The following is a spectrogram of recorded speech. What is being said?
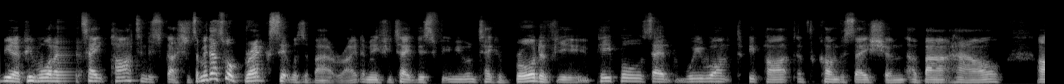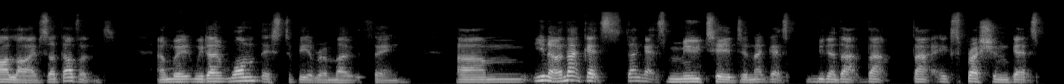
you know, people want to take part in discussions. I mean, that's what Brexit was about, right? I mean, if you take this, if you want to take a broader view, people said we want to be part of the conversation about how our lives are governed, and we we don't want this to be a remote thing. Um, you know, and that gets that gets muted, and that gets you know that that that expression gets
